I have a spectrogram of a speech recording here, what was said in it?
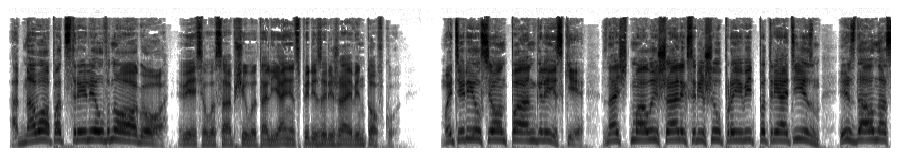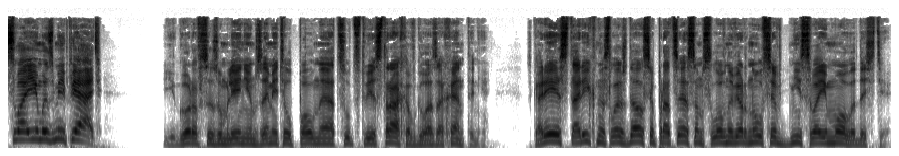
«Одного подстрелил в ногу!» — весело сообщил итальянец, перезаряжая винтовку. Матерился он по-английски. Значит, малыш Алекс решил проявить патриотизм и сдал нас своим из Ми-5. Егоров с изумлением заметил полное отсутствие страха в глазах Энтони. Скорее, старик наслаждался процессом, словно вернулся в дни своей молодости.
